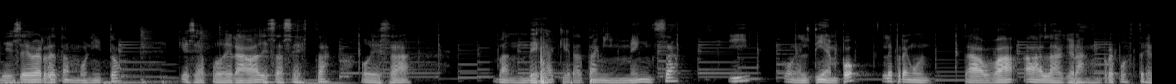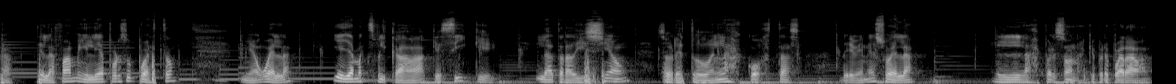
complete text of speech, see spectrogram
de ese verde tan bonito que se apoderaba de esa cesta o de esa bandeja que era tan inmensa y con el tiempo le preguntaba a la gran repostera de la familia, por supuesto, mi abuela, y ella me explicaba que sí, que la tradición, sobre todo en las costas de Venezuela, las personas que preparaban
